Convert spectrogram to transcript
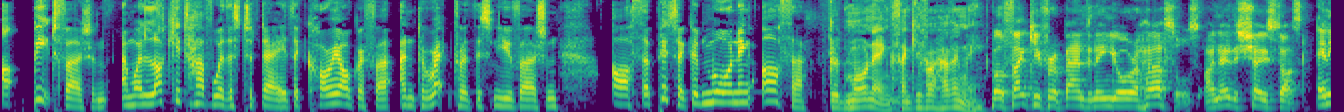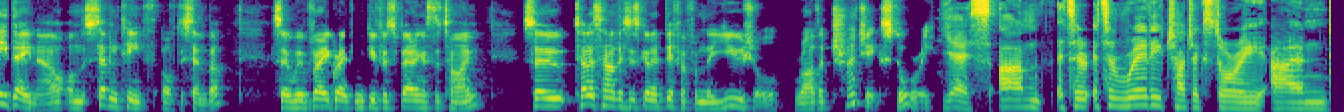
upbeat version. And we're lucky to have with us today the choreographer and director of this new version, Arthur Pita. Good morning, Arthur. Good morning. Thank you for having me. Well, thank you for abandoning your rehearsals. I know the show starts any day now on the 17th of December. So we're very grateful to you for sparing us the time. So tell us how this is going to differ from the usual rather tragic story. Yes, um, it's a it's a really tragic story, and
